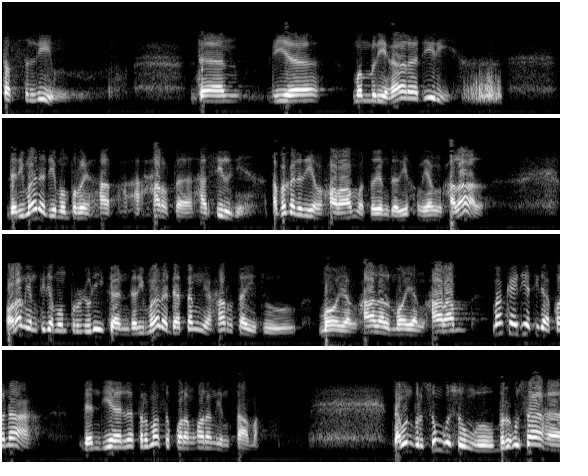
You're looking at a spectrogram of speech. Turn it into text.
taslim dan dia memelihara diri dari mana dia memperoleh ha- ha- harta hasilnya apakah dari yang haram atau yang dari yang halal Orang yang tidak memperdulikan dari mana datangnya harta itu, mau yang halal, mau yang haram, maka dia tidak qanaah. Dan dia adalah termasuk orang-orang yang tamak. Namun bersungguh-sungguh, berusaha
